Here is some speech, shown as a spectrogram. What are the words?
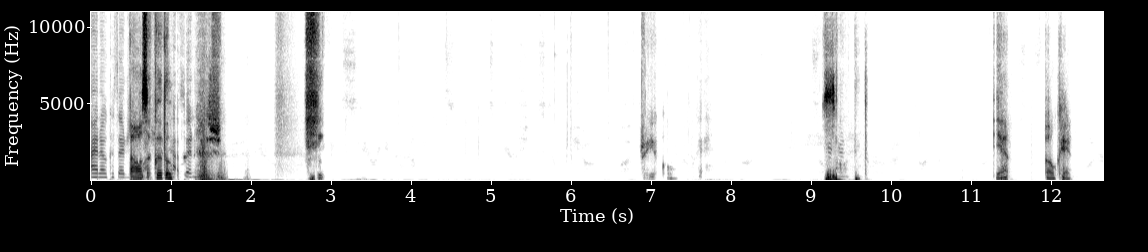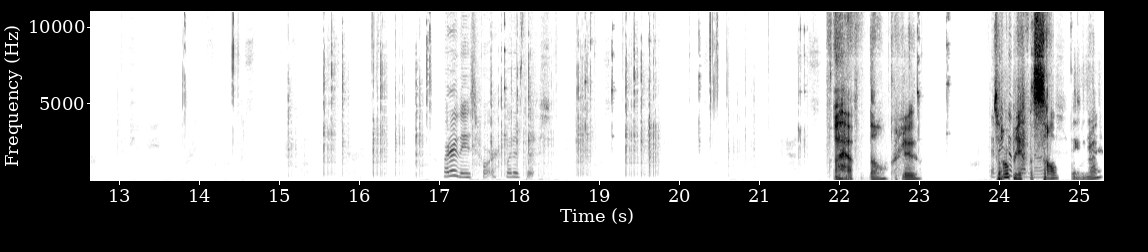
I know, 'cause I just That was a good happen. Pretty cool. Okay. Solid. Yeah, okay. What are these for? What is this? I have no clue. They It's probably for noise. something, right?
